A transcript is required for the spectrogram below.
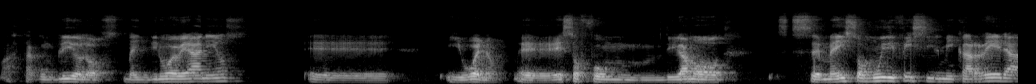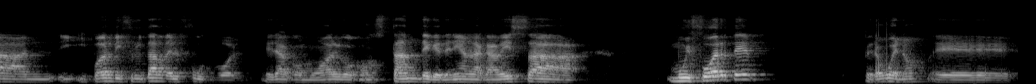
hasta cumplido los 29 años. Eh, y bueno, eh, eso fue un, digamos, se me hizo muy difícil mi carrera y, poder disfrutar del fútbol. Era como algo constante que tenía en la cabeza muy fuerte, pero bueno, eh,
